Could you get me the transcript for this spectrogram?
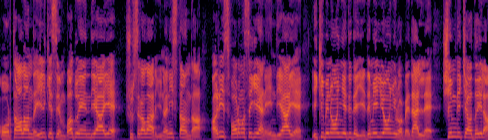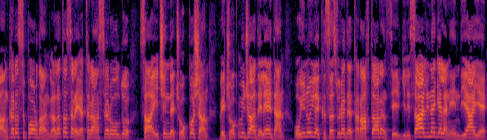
Orta alanda ilk isim Badu Endiaye. Şu sıralar Yunanistan'da Aris forması giyen Endiaye 2017'de 7 milyon euro bedelle şimdiki adıyla Ankara Spor'dan Galatasaray'a transfer oldu. Saha içinde çok koşan ve çok mücadele eden oyunuyla kısa sürede taraftarın sevgilisi haline gelen Endiaye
